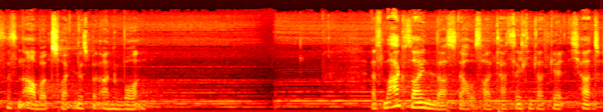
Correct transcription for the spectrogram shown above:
Es ist ein Arbeitszeugnis mit anderen Worten. Es mag sein, dass der Haushalt tatsächlich das Geld nicht hat.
